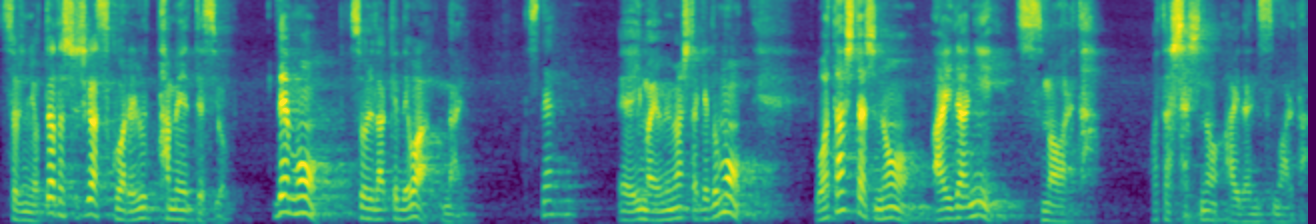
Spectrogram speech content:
それによって私たちが救われるためですよ。でもそれだけではない。ですね、えー、今読みましたけども私たちの間に住まわれた。私たちの間に住まわれた。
